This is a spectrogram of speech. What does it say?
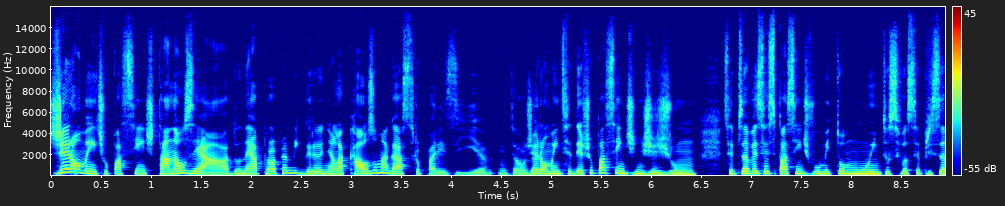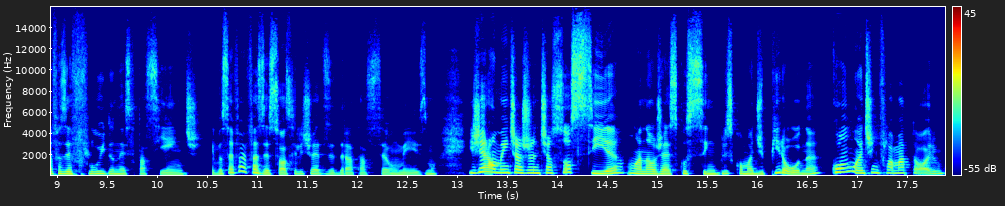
Geralmente o paciente está nauseado, né? A própria migrânia, ela causa uma gastroparesia. Então, geralmente você deixa o paciente em jejum. Você precisa ver se esse paciente vomitou muito, se você precisa fazer fluido nesse paciente. E você vai fazer só se ele tiver desidratação mesmo. E geralmente a gente associa um analgésico simples, como a dipirona, com um anti-inflamatório.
